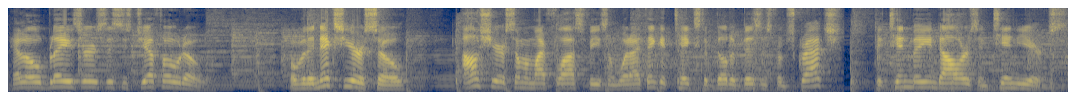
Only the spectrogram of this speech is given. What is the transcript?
Hello, Blazers. This is Jeff Oddo. Over the next year or so, I'll share some of my philosophies on what I think it takes to build a business from scratch to $10 million in 10 years.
